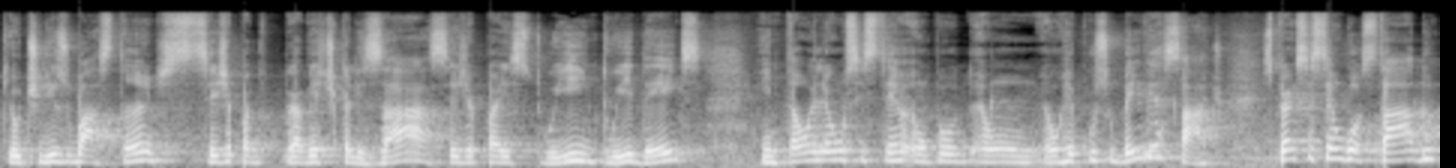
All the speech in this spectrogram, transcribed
que eu utilizo bastante, seja para verticalizar, seja para extruir, intruir dentes. Então ele é um sistema, é um, é um, é um recurso bem versátil. Espero que vocês tenham gostado.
